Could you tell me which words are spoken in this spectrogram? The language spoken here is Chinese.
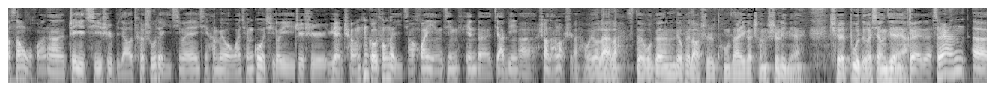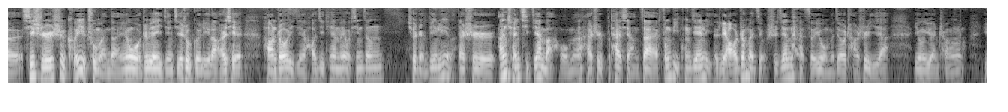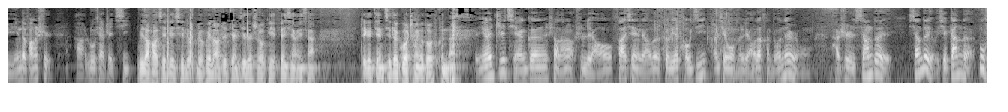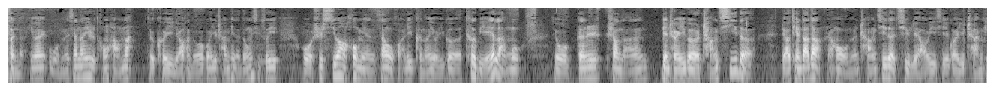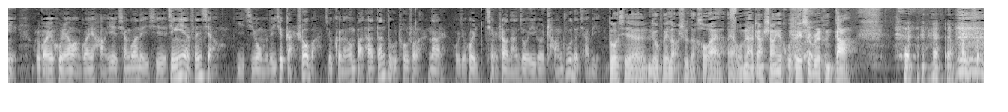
来到三五环，那这一期是比较特殊的一期，因为疫情还没有完全过去，所以这是远程沟通的一期。欢迎今天的嘉宾，呃，少南老师。哎，我又来了。对，我跟刘飞老师同在一个城市里面，却不得相见呀。对对，虽然呃，其实是可以出门的，因为我这边已经结束隔离了，而且杭州已经好几天没有新增。确诊病例了，但是安全起见吧，我们还是不太想在封闭空间里聊这么久时间的，所以我们就尝试一下用远程语音的方式啊录下这期。比较好奇这期刘刘飞老师剪辑的时候，可以分享一下这个剪辑的过程有多困难？因为之前跟少南老师聊，发现聊的特别投机，而且我们聊的很多内容还是相对相对有一些干的部分的，因为我们相当于是同行嘛，就可以聊很多关于产品的东西，所以我是希望后面三五环里可能有一个特别栏目。就我跟少南变成一个长期的聊天搭档，然后我们长期的去聊一些关于产品或者关于互联网、关于行业相关的一些经验分享，以及我们的一些感受吧。就可能把它单独抽出来，那我就会请少南作为一个常驻的嘉宾。多谢刘飞老师的厚爱了。哎呀，我们俩这样商业互推是不是很尬？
